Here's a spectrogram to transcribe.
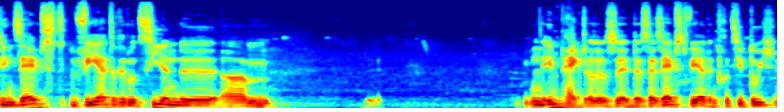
den Selbstwert reduzierende ähm, ein Impact, also dass, dass, der Selbstwert im Prinzip durch,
